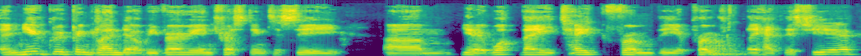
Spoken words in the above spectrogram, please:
a new group in Glendale. It'll be very interesting to see, um, you know, what they take from the approach that they had this year,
